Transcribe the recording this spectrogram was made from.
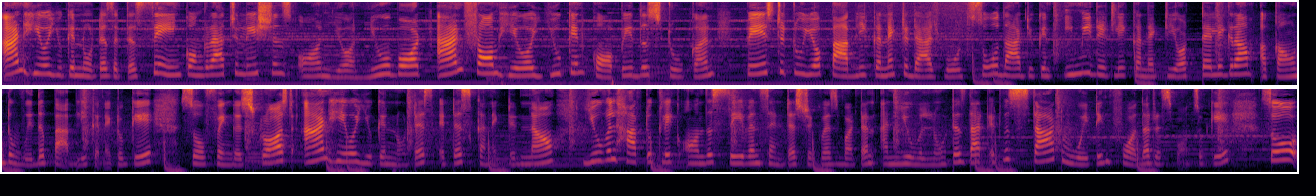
and here you can notice it is saying congratulations on your new bot and from here you can copy this token paste it to your Pabbly Connect dashboard so that you can immediately connect your Telegram account with the Pabbly Connect. Okay, so fingers crossed, and here you can notice it is connected. Now you will have to click on the save and send test request button, and you will notice that it will start waiting for the response. Okay, so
